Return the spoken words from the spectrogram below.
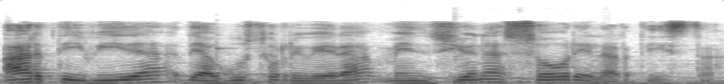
Arte y Vida de Augusto Rivera menciona sobre el artista.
